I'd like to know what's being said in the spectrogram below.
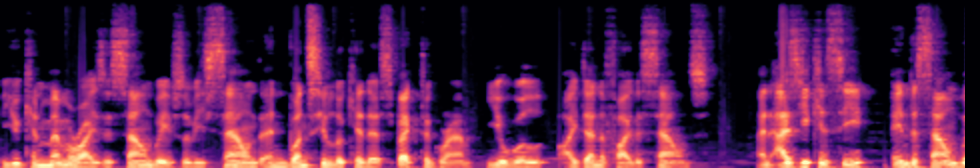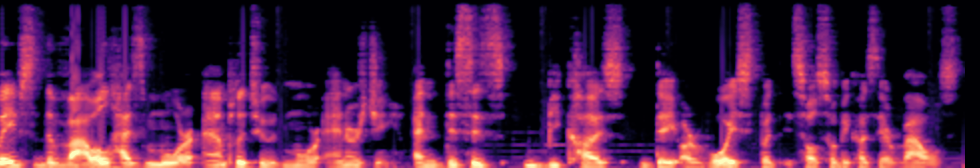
you can memorize the sound waves of each sound and once you look at a spectrogram you will identify the sounds. And as you can see in the sound waves the vowel has more amplitude more energy. And this is because they are voiced but it's also because they're vowels.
